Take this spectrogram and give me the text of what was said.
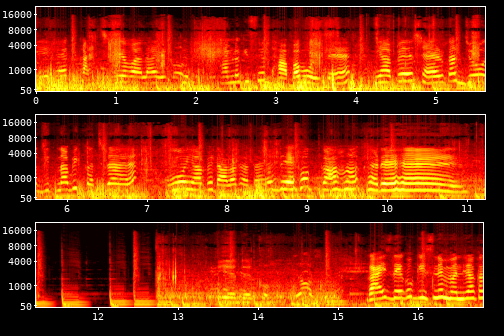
ये है कचरे वाला एक हम लोग इसे ढाबा बोलते हैं। यहाँ पे शहर का जो जितना भी कचरा है वो यहाँ पे डाला जाता है। देखो कहाँ खड़े हैं। ये देखो। गाइस देखो किसने मंदिरा का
